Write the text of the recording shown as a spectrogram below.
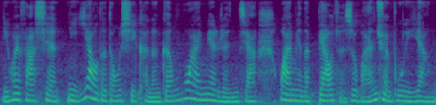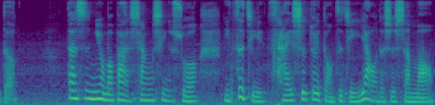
你会发现你要的东西可能跟外面人家外面的标准是完全不一样的。但是你有没有办法相信说你自己才是最懂自己要的是什么？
